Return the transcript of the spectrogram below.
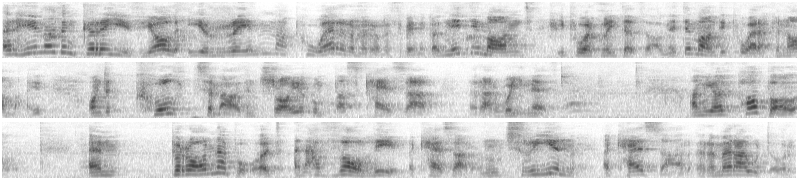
yr hyn oedd yn greiddiol i rym a pwer yr ymyrwyr ethbenig, oedd nid dim ond i pwer gwleidyddol, nid dim ond i pwer economaidd, ond y cwlt yma oedd yn troi o gwmpas Cesar, yr arweinydd. A mi oedd pobl um, bron a bod yn addoli y Cesar. O'n nhw'n trin y Cesar, yr ymyrawdwr,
